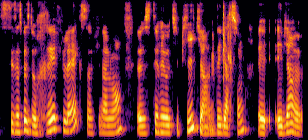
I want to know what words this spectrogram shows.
ces espèces de réflexes finalement stéréotypiques des garçons, eh, eh bien,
